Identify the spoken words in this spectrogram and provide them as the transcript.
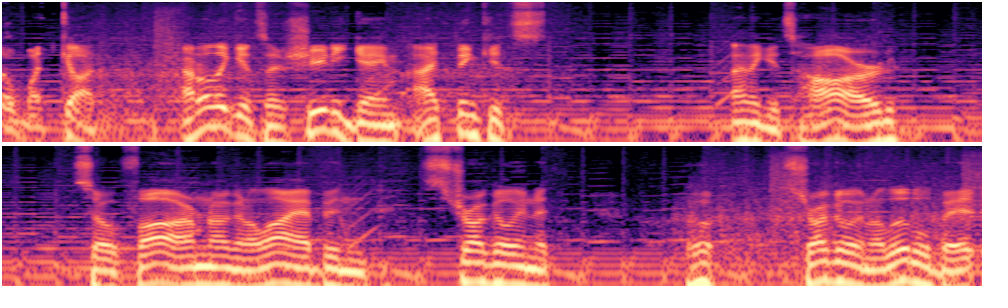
Oh my god. I don't think it's a shitty game. I think it's... I think it's hard. So far, I'm not gonna lie, I've been struggling to... struggling a little bit.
